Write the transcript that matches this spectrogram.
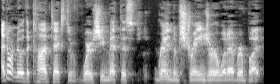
I don't know the context of where she met this random stranger or whatever, but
